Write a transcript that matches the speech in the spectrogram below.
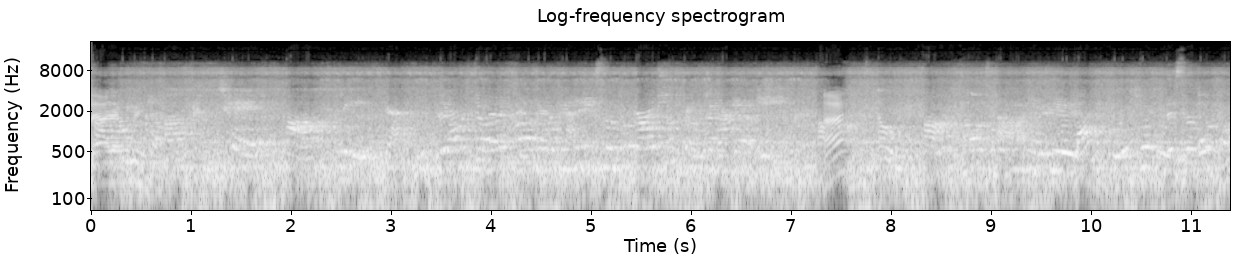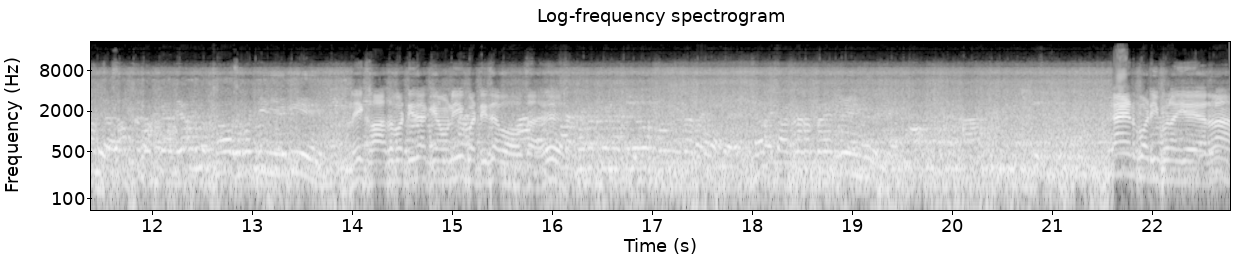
ਲੈ ਆ ਜਾ ਕੋਨੀ। ਨਹੀਂ, ਖਾਸ ਵੱਡੀ ਦਾ ਕਿਉਂ ਨਹੀਂ? ਵੱਡੀ ਤਾਂ ਬਹੁਤ ਆ ਇਹ। ਘੈਂਟ ਬੜੀ ਬਣਾਈ ਆ ਯਾਰ ਨਾ।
